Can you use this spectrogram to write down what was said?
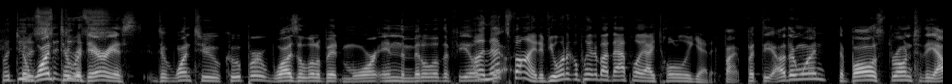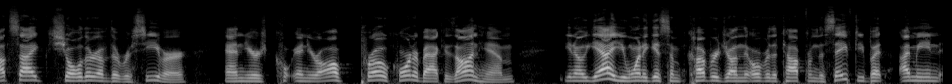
But the dude, it's- one to dude, Rodarius, the one to Cooper was a little bit more in the middle of the field. And The- that's fine. If you want to complain about that play, I totally get it. fine. But the other one, the ball is thrown to the outside shoulder of the receiver, and your and your all pro cornerback is on him. You know, yeah, you want to get some coverage on the over the top from the safety, but I mean,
